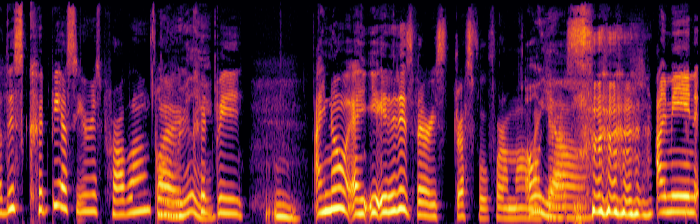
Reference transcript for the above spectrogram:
Uh, this could be a serious problem, but really? it could be. I know it it is very stressful for a mom. Oh, I yeah. I mean,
